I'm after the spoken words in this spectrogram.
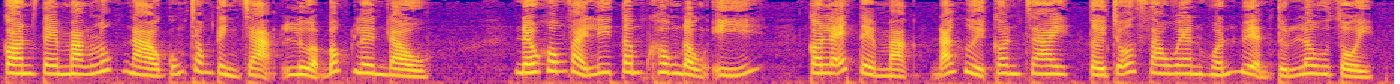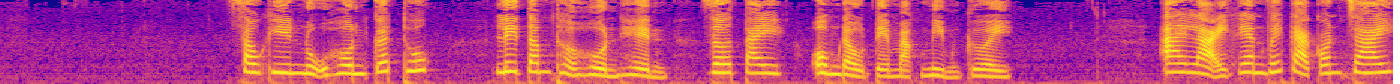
Còn tề mạc lúc nào cũng trong tình trạng lửa bốc lên đầu. Nếu không phải ly tâm không đồng ý, có lẽ tề mạc đã gửi con trai tới chỗ Sao En huấn luyện từ lâu rồi. Sau khi nụ hôn kết thúc, ly tâm thở hồn hển, giơ tay ôm đầu tề mạc mỉm cười. Ai lại ghen với cả con trai?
